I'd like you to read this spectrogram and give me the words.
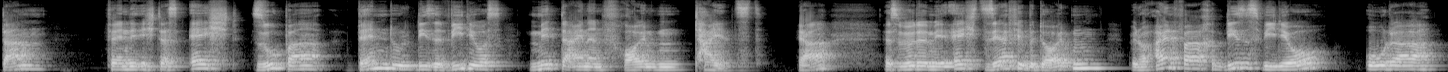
dann fände ich das echt super, wenn du diese Videos mit deinen Freunden teilst. Ja, es würde mir echt sehr viel bedeuten, wenn du einfach dieses Video oder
